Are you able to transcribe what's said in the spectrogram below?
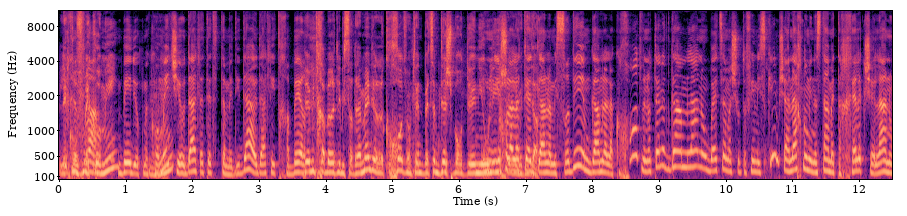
לגוף לחברה- מקומי? בדיוק, מקומית, שהיא יודעת לתת את המדידה, יודעת להתחבר. והיא מתחברת למשרדי המדיה, ללקוחות, ונותנת בעצם דשבורד אה, ניהולי היא של יכולה לתת. גם למשרדים, גם ללקוחות, ונותנת גם לנו, בעצם השותפים עסקיים, שאנחנו מן הסתם את החלק שלנו,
